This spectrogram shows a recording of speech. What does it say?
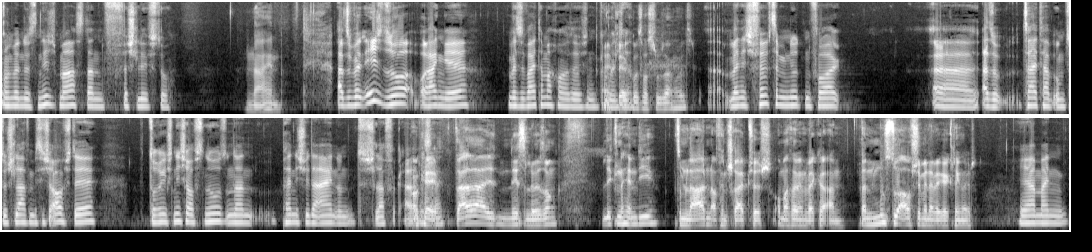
Und wenn du es nicht machst, dann verschläfst du. Nein. Also wenn ich so rangehe, willst du weitermachen oder soll ich einen Erklär kommentieren? kurz, was du sagen willst. Äh, Wenn ich 15 Minuten vor, äh, also Zeit habe, um zu schlafen, bis ich aufstehe, drücke ich nicht auf Snooze und dann penne ich wieder ein und schlafe alles Okay, da nächste Lösung. Leg ein Handy zum Laden auf den Schreibtisch und mach deinen Wecker an. Dann musst du aufstehen, wenn der Wecker klingelt. Ja, mein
